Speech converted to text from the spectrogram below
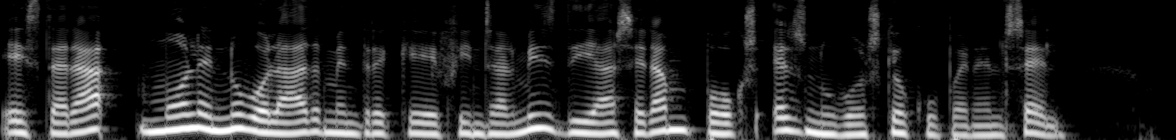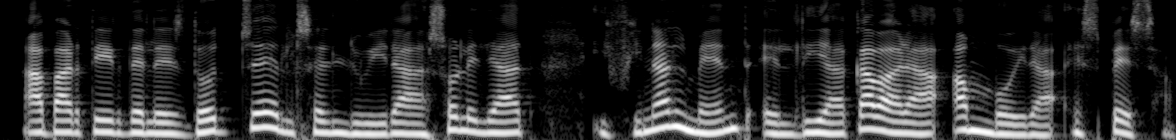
estarà molt ennuvolat, mentre que fins al migdia seran pocs els núvols que ocupen el cel. A partir de les 12 el cel lluirà assolellat i finalment el dia acabarà amb boira espessa.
